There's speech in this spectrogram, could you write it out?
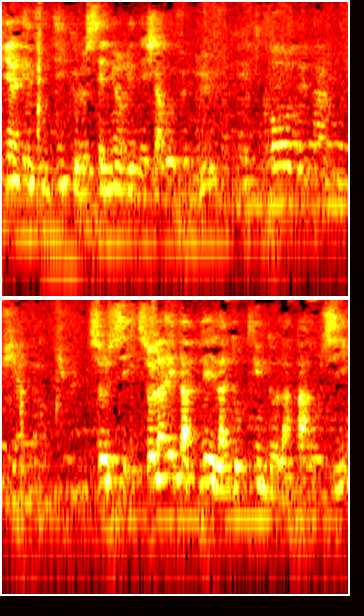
vient et vous dit que le Seigneur est déjà revenu, ceci, cela est appelé la doctrine de la parousie,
